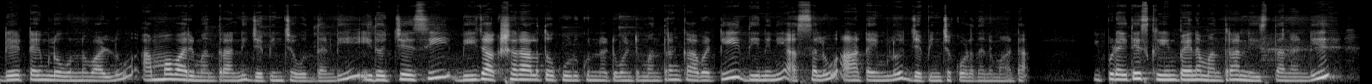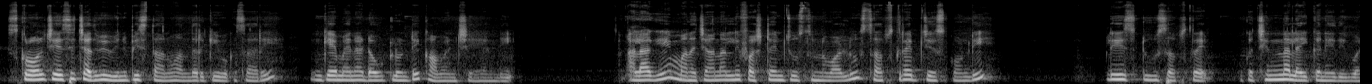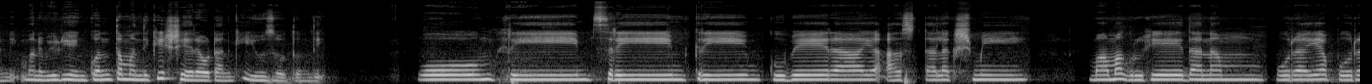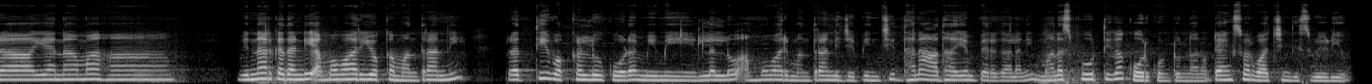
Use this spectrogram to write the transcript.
డే టైంలో ఉన్నవాళ్ళు అమ్మవారి మంత్రాన్ని జపించవద్దండి. ఇది వచ్చేసి బీజ అక్షరాలతో కూడుకున్నటువంటి మంత్రం కాబట్టి దీనిని అస్సలు ఆ టైంలో జపించకూడదనమాట ఇప్పుడైతే స్క్రీన్ పైన మంత్రాన్ని ఇస్తానండి. స్క్రోల్ చేసి చదివి వినిపిస్తాను అందరికీ ఒకసారి. ఇంకేమైనా డౌట్లు ఉంటే కామెంట్ చేయండి. అలాగే మన ఛానల్ని ఫస్ట్ టైం చూస్తున్న వాళ్ళు సబ్స్క్రైబ్ చేసుకోండి. Please do subscribe. ఒక చిన్న లైక్ అనేది ఇవ్వండి. మన వీడియో ఇంకొంతమందికి షేర్ అవడానికి యూజ్ అవుతుంది. ఓం హ్రీం శ్రీం క్రీం కుబేరాయ అష్టలక్ష్మి మమ గృహేదనం పురయ పురాయ నమ. విన్నారు కదండి అమ్మవారి యొక్క మంత్రాన్ని? ప్రతి ఒక్కళ్ళు కూడా మీ మీ ఇళ్ళల్లో అమ్మవారి మంత్రాన్ని జపించి ధన ఆదాయం పెరగాలని మనస్ఫూర్తిగా కోరుకుంటున్నాను. Thanks for watching this video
